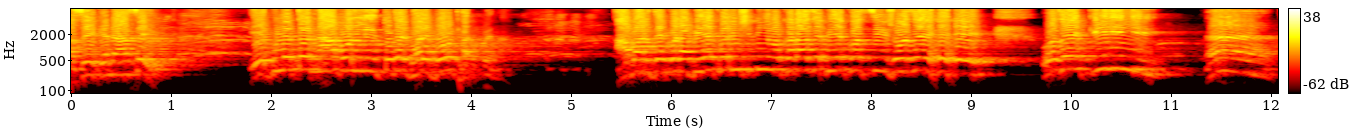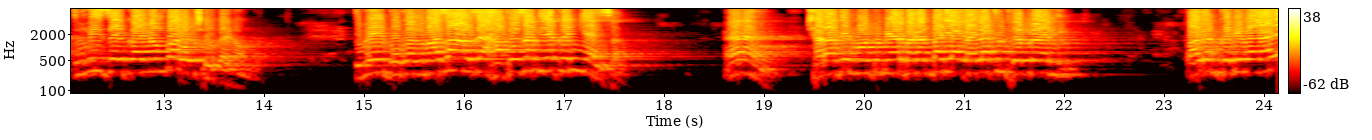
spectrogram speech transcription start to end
আছে, এখানে আছে। এগুলো তো না বললি তোদের ঘরে বউ থাকবে না। আবার যে কটা বিয়ে করিস নি ও কটা যে বিয়ে করছিস, ও যে ও যে কি? হ্যাঁ তুমি যে কয় নম্বর, ও সেই কয় নম্বর। তুমি বগল বাজা যে হাফেজা বিয়ে করে নিয়ে আইসা হ্যাঁ সারাদিন মন্টু মিয়ার বাগান বাড়ি আর লাইলাতুল ফেব্রুয়ারি। পালন করি বেড়ায়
